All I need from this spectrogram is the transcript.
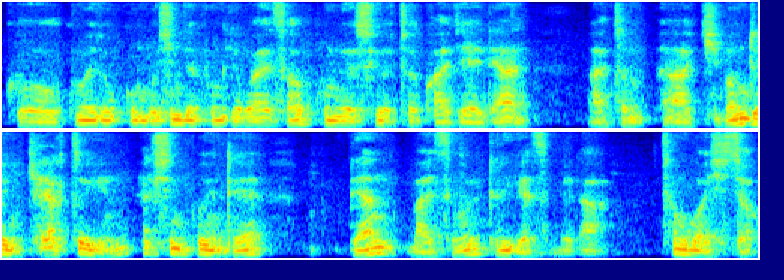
그 구매 조건부 신제품 개발 사업 국내 수요처 과제에 대한 아, 좀, 아, 기본적인 계략적인 핵심 포인트에 대한 말씀을 드리겠습니다. 참고하시죠.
